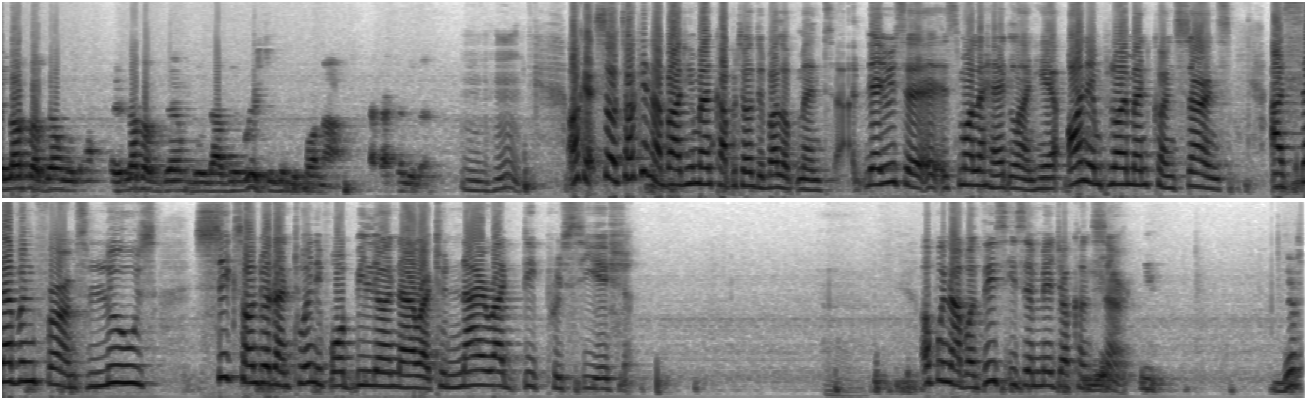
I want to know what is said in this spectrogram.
a lot of them, would, a lot of them would have been rich even before now. I can tell you that. Mm -hmm. Okay, so talking about human capital development, there is a, a, smaller headline here. Unemployment concerns as seven firms lose 624 billion naira to naira depreciation. Opunabo, but this is a major concern. This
